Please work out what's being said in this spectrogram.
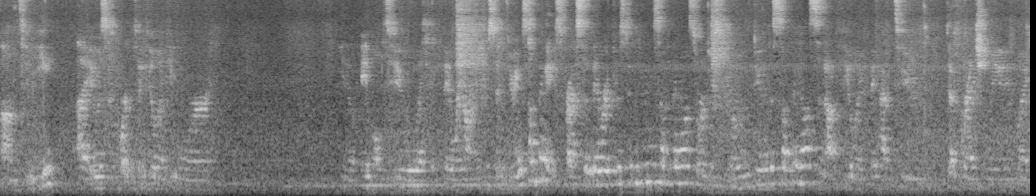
um, to me, uh, it was important to feel like people were you know, able to, like if they were not interested in doing something, express that they were interested in doing something else, or just go do this something else and not feel like they had to deferentially like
